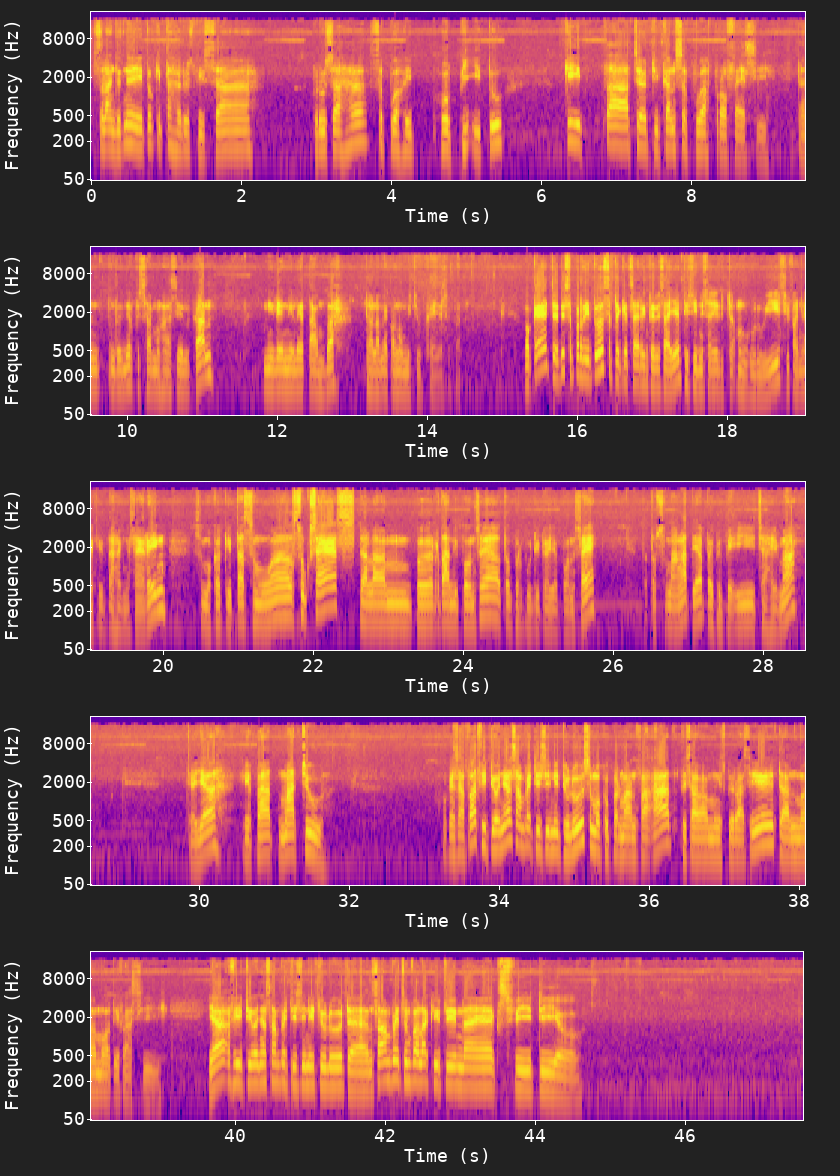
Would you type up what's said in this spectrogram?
selanjutnya yaitu kita harus bisa berusaha sebuah hobi itu kita jadikan sebuah profesi dan tentunya bisa menghasilkan nilai-nilai tambah dalam ekonomi juga ya sobat Oke, jadi seperti itu sedikit sharing dari saya. Di sini saya tidak menggurui, sifatnya kita hanya sharing. Semoga kita semua sukses dalam bertani bonsai atau berbudidaya bonsai tetap semangat ya PBBI Jahema Jaya hebat maju. Oke sahabat videonya sampai di sini dulu. Semoga bermanfaat bisa menginspirasi dan memotivasi. Ya, videonya sampai di sini dulu dan sampai jumpa lagi di next video.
